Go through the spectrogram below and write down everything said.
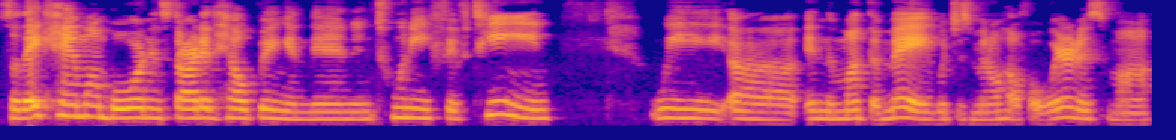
So they came on board and started helping. And then in 2015, we, uh, in the month of May, which is Mental Health Awareness Month,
